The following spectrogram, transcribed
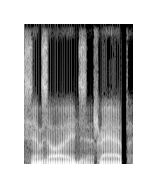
Simzoid's Trap.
